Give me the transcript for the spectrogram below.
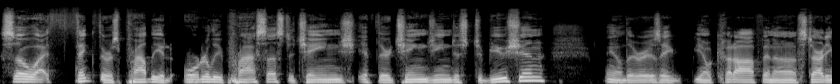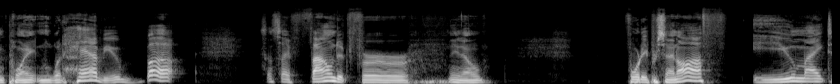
So I think there's probably an orderly process to change if they're changing distribution. You know, there is a, you know, cutoff and a starting point and what have you. But since I found it for, you know, 40% off, you might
